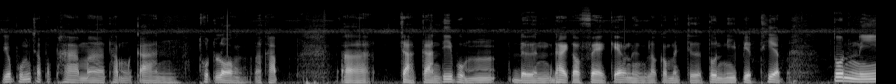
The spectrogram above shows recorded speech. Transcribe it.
เดี๋ยวผมจะพามาทำการทดลองนะครับจากการที่ผมเดินได้กาแฟแก้วหนึ่งแล้วก็มาเจอต้นนี้เปรียบเทียบต้นนี้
